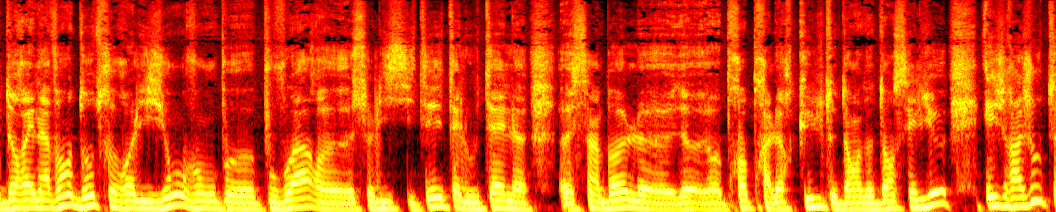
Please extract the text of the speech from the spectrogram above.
Dorénavant, d'autres religions vont pouvoir solliciter tel ou tel symbole propre à leur culte dans, dans ces lieux. Et je rajoute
